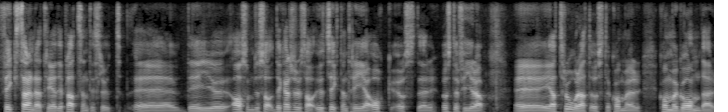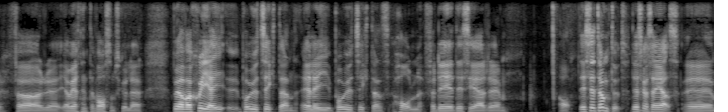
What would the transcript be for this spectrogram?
fixa den där tredje platsen till slut. Eh, det är ju, ja som du sa, det kanske du sa, Utsikten trea och Öster, Öster fyra. Eh, jag tror att Öster kommer, kommer gå om där, för eh, jag vet inte vad som skulle behöva ske i, på Utsikten, eller i, på Utsiktens håll, för det, det ser, eh, ja, det ser tungt ut, det ska mm. sägas. Eh,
